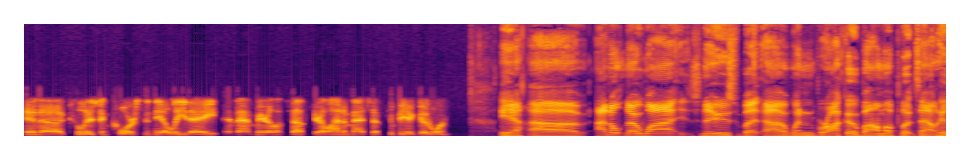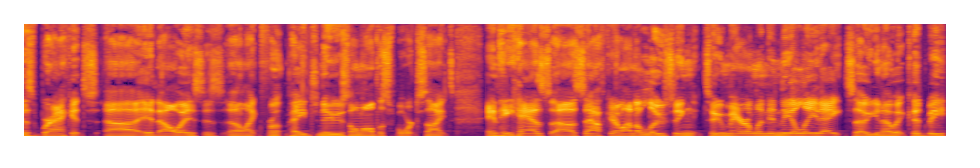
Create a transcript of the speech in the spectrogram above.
in a collision course in the Elite Eight, and that Maryland South Carolina matchup could be a good one. Yeah, uh, I don't know why it's news, but uh, when Barack Obama puts out his brackets, uh, it always is uh, like front page news on all the sports sites. And he has uh, South Carolina losing to Maryland in the Elite Eight, so you know it could be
